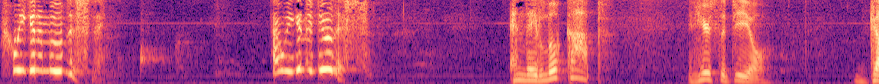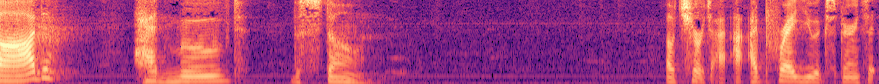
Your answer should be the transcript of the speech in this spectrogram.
How are we going to move this thing? How are we going to do this? And they look up, and here's the deal God had moved the stone. Oh, church, I, I pray you experience it.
